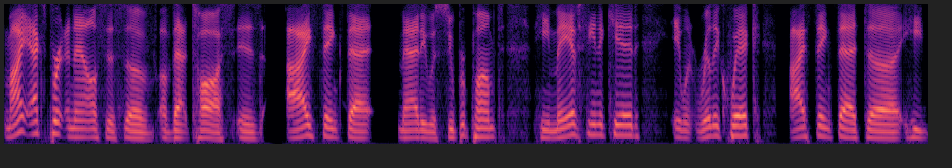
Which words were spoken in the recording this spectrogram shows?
My expert analysis of of that toss is, I think that Matty was super pumped. He may have seen a kid. It went really quick. I think that uh, he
